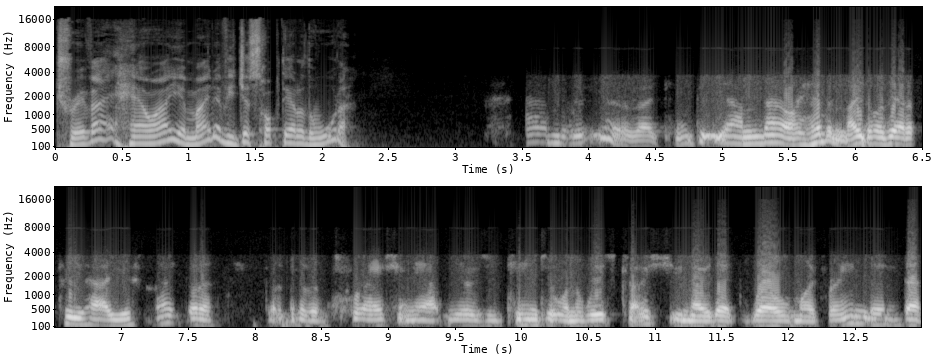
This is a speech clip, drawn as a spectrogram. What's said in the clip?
Trevor. How are you, mate? Have you just hopped out of the water? Um, no, uh, Kempy. Um, no, I haven't, mate. I was out at Piha yesterday. Got a got a bit of a thrashing out there as you tend to on the west coast. You know that well, my friend. And uh,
